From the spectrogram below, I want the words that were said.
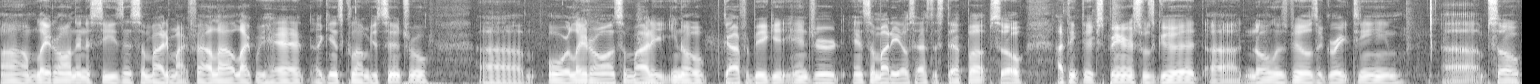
Um, later on in the season, somebody might foul out like we had against Columbia Central. Um, or later on somebody you know god forbid get injured and somebody else has to step up so i think the experience was good uh, nolensville is a great team um, so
